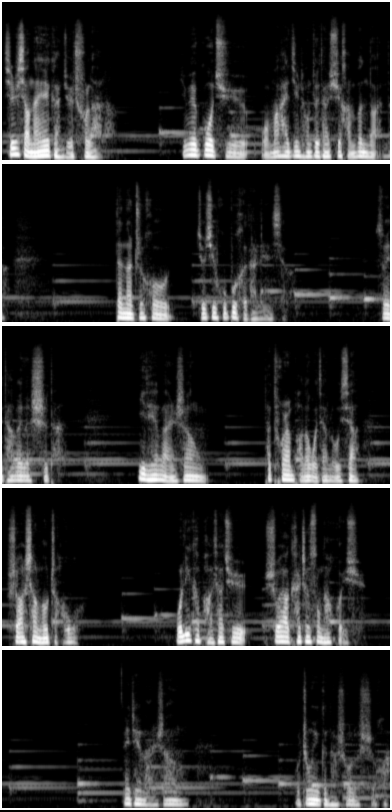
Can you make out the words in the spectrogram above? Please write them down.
其实小南也感觉出来了，因为过去我妈还经常对他嘘寒问暖的，但那之后就几乎不和他联系了。所以他为了试探，一天晚上，他突然跑到我家楼下，说要上楼找我。我立刻跑下去，说要开车送他回去。那天晚上，我终于跟他说了实话。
